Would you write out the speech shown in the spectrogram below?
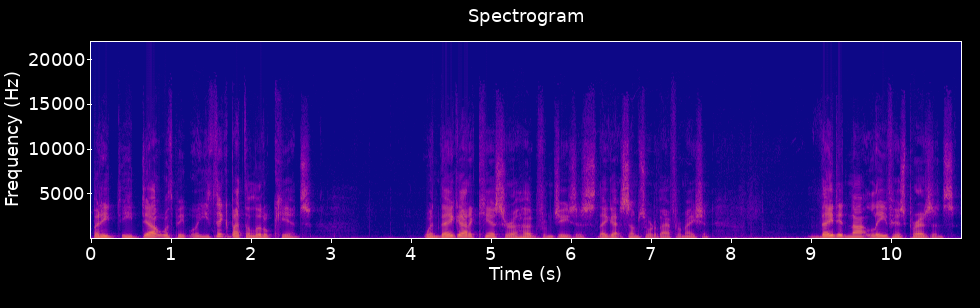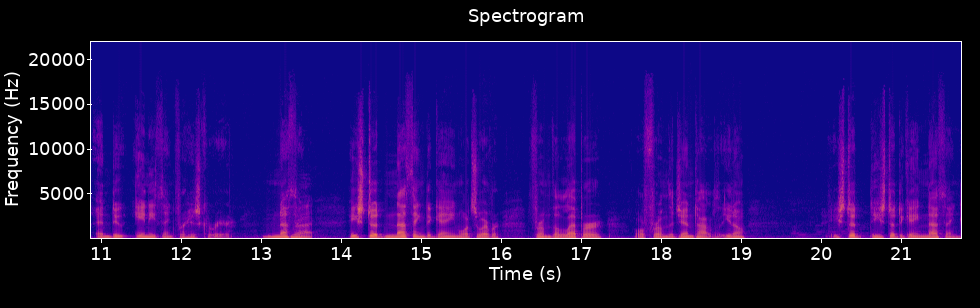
but he he dealt with people. You think about the little kids. When they got a kiss or a hug from Jesus, they got some sort of affirmation. They did not leave his presence and do anything for his career. Nothing. Right. He stood nothing to gain whatsoever from the leper or from the Gentiles. You know, he stood he stood to gain nothing.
